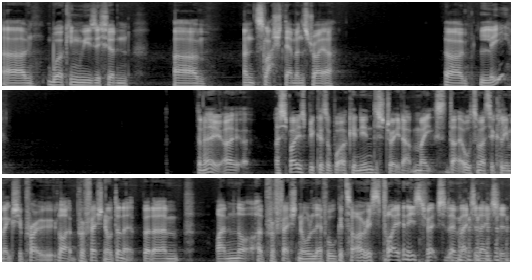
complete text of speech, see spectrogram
um, working musician um, and slash demonstrator. Um, Lee. don't know. I I suppose because of work in the industry, that makes that automatically makes you pro, like professional, doesn't it? But um, I'm not a professional level guitarist by any stretch of the imagination.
